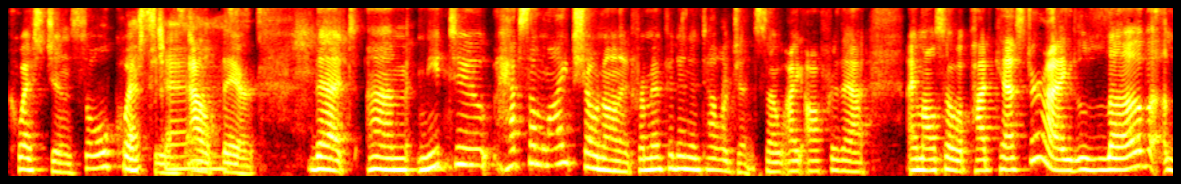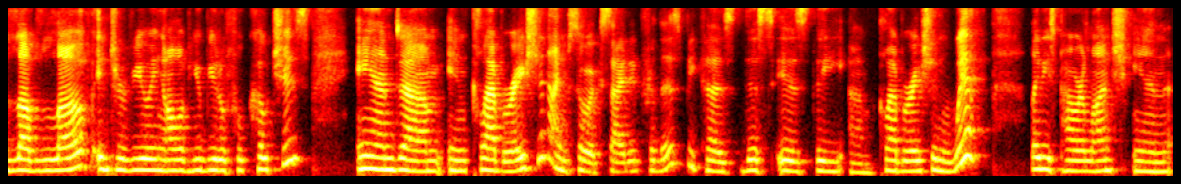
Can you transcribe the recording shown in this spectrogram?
questions, soul questions, questions. out there that um, need to have some light shown on it from infinite intelligence. So I offer that. I'm also a podcaster. I love, love, love interviewing all of you beautiful coaches and um, in collaboration, I'm so excited for this because this is the um, collaboration with Ladies Power Lunch in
